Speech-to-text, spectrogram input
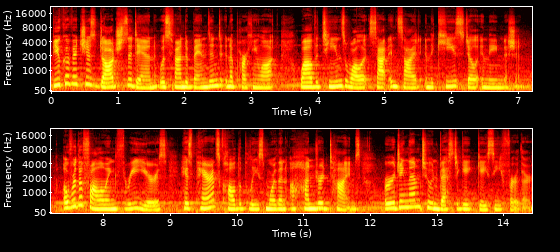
Bukovich's Dodge sedan was found abandoned in a parking lot while the teen's wallet sat inside and the keys still in the ignition. Over the following three years, his parents called the police more than a hundred times, urging them to investigate Gacy further.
